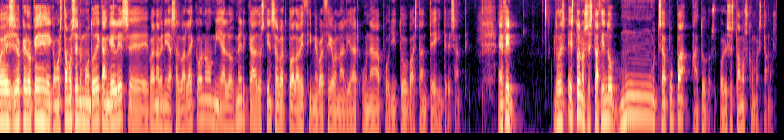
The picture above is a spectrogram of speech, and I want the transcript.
pues yo creo que como estamos en un mundo de cangueles, eh, van a venir a salvar la economía, los mercados, quieren salvar toda la vez y me parece que van a liar un apoyito bastante interesante. En fin, entonces esto nos está haciendo mucha pupa a todos, por eso estamos como estamos.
